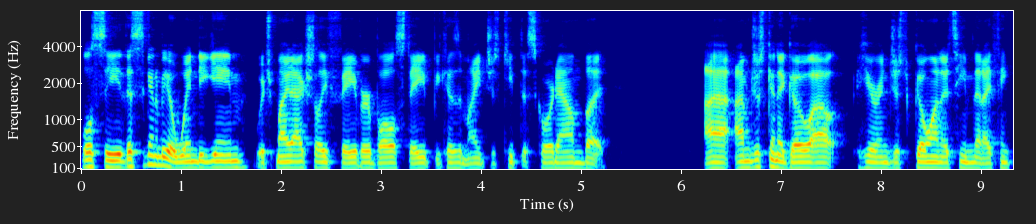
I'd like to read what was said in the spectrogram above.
we'll see. This is going to be a windy game, which might actually favor Ball State because it might just keep the score down. But I, I'm just going to go out here and just go on a team that I think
